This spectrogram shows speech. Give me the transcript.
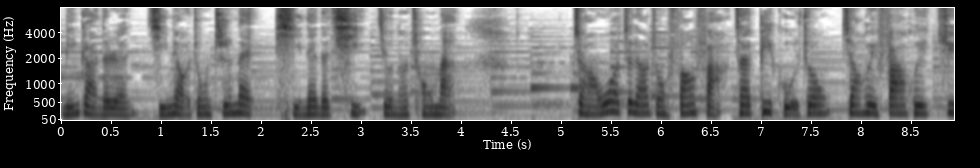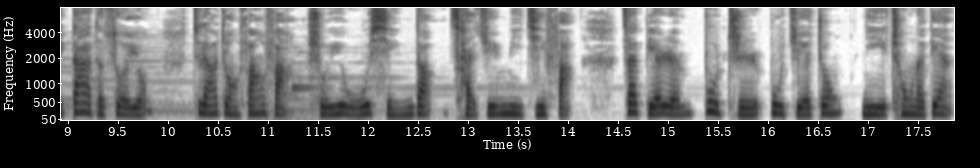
敏感的人几秒钟之内，体内的气就能充满。掌握这两种方法，在辟谷中将会发挥巨大的作用。这两种方法属于无形的采聚密机法，在别人不知不觉中，你已充了电，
